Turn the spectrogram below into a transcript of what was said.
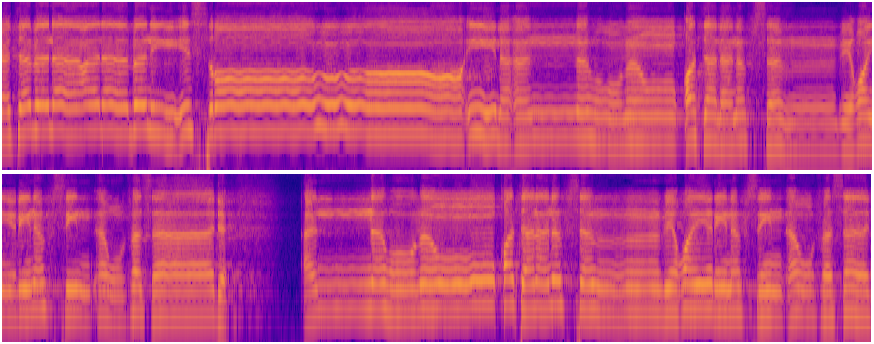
كتبنا على بني إسرائيل أنه من قتل نفسا بغير نفس أو فساد. أنه من قتل نفسا بغير نفس أو فساد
